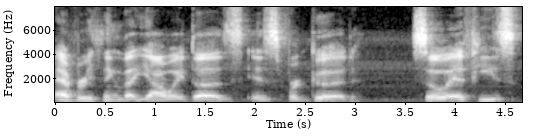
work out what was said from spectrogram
everything that Yahweh does is for good. So if He's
